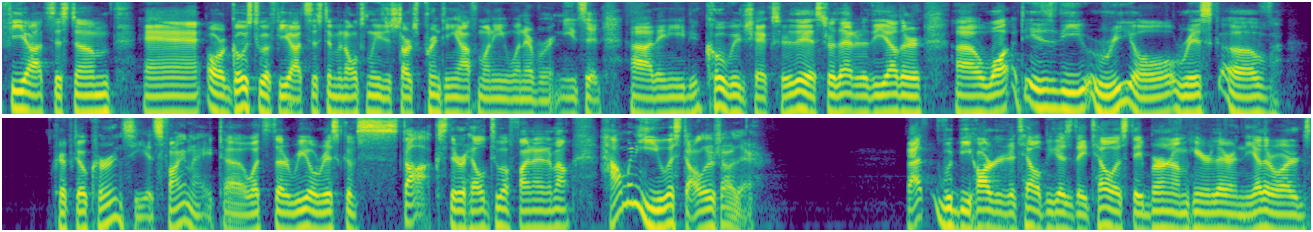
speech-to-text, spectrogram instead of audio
fiat system and or goes to a fiat system and ultimately just starts printing off money whenever it needs it. Uh, they need COVID checks or this or that or the other. Uh, what is the real risk of cryptocurrency it's finite. Uh, what's the real risk of stocks? They're held to a finite amount. How many us dollars are there? That would be harder to tell because they tell us they burn them here there and the other words.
